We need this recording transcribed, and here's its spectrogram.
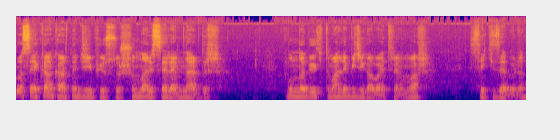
Burası ekran kartının GPU'sudur. Şunlar ise RAM'lerdir. Bunda büyük ihtimalle 1 GB RAM var. 8'e bölün.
